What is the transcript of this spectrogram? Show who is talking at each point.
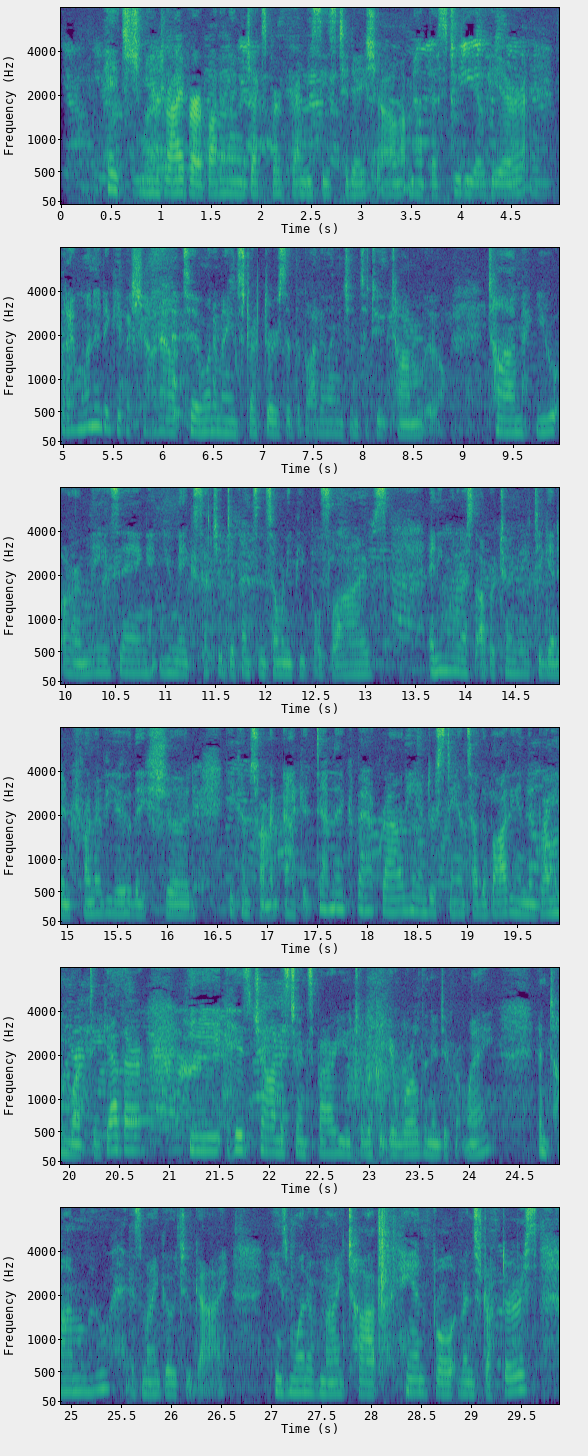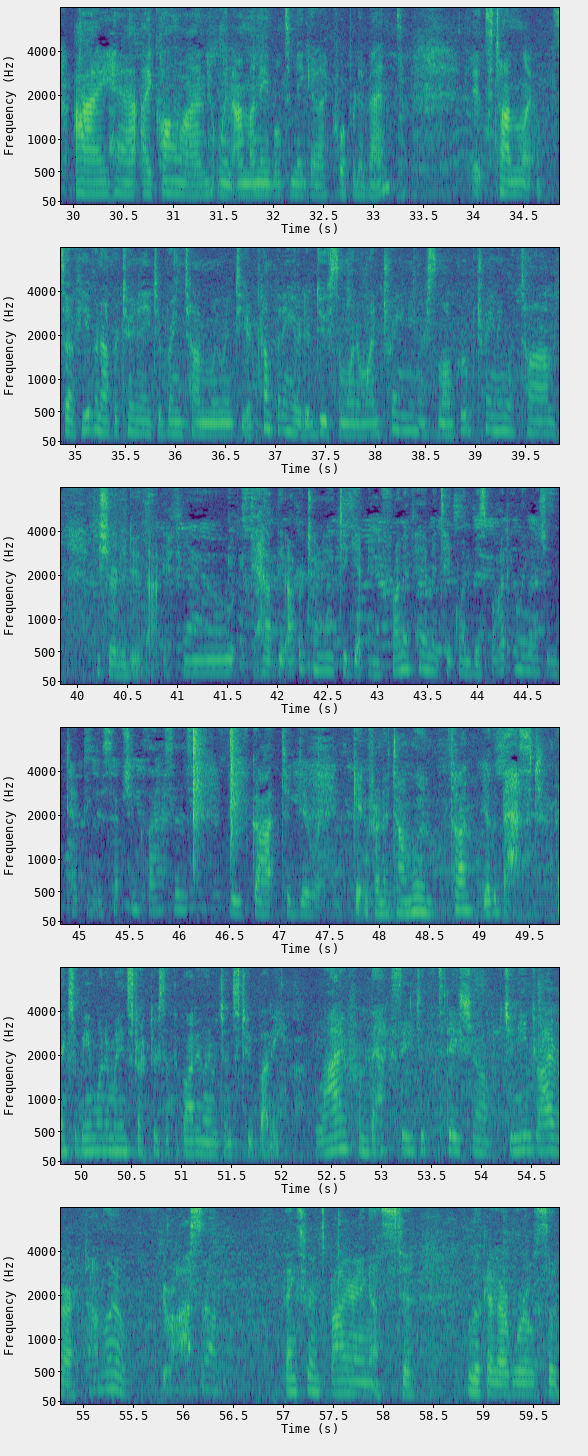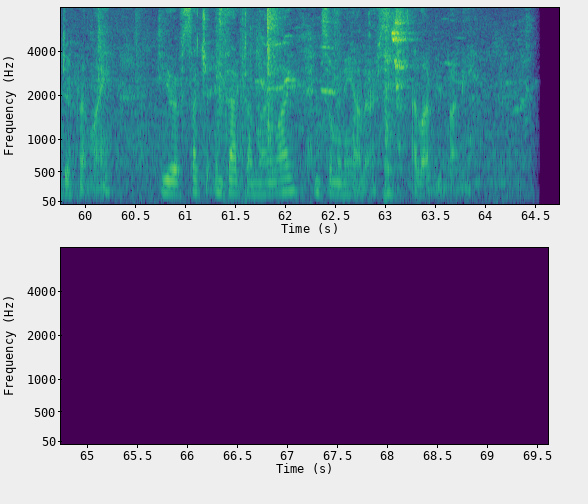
Speaker 1: Hey, it's Janine Driver, body language expert for NBC's Today Show. I'm at the studio here, but I wanted to give a shout out to one of my instructors at the Body Language Institute, Tom Leu. Tom, you are amazing. You make such a difference in so many people's lives. Anyone who has the opportunity to get in front of you, they should. He comes from an academic background. He understands how the body and the brain work together. He, his job is to inspire you to look at your world in a different way. And Tom Leu is my go-to guy. He's one of my top handful of instructors. I ha- I call on when I'm unable to make a corporate event. It's Tom Leu. So if you have an opportunity to bring Tom Leu into your company or to do some one-on-one training or small group training with Tom, be sure to do that. If you have the opportunity to get in front of him and take one of his body language and detecting deception classes, you've got to do it. Get in front of Tom Leu. Tom, you're the best. Thanks for being one of my instructors at the Body Language Institute, buddy. Live from backstage at the Today Show, Janine Driver, Tom Leu, you're awesome. Thanks for inspiring us to look at our world so differently. You have such an impact on my life and so many others. I love you, buddy.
